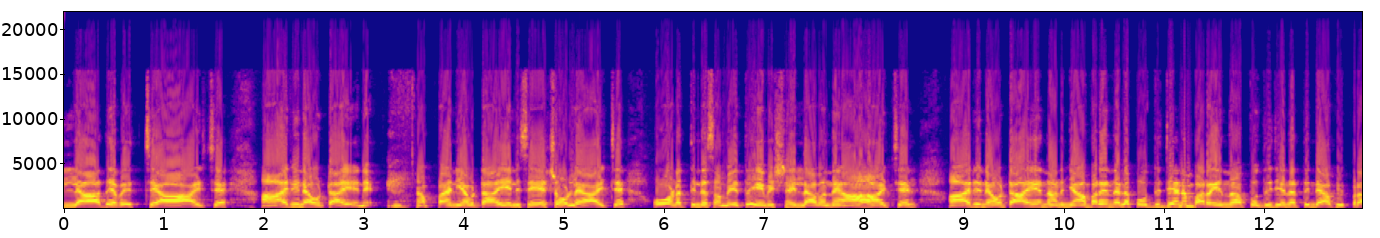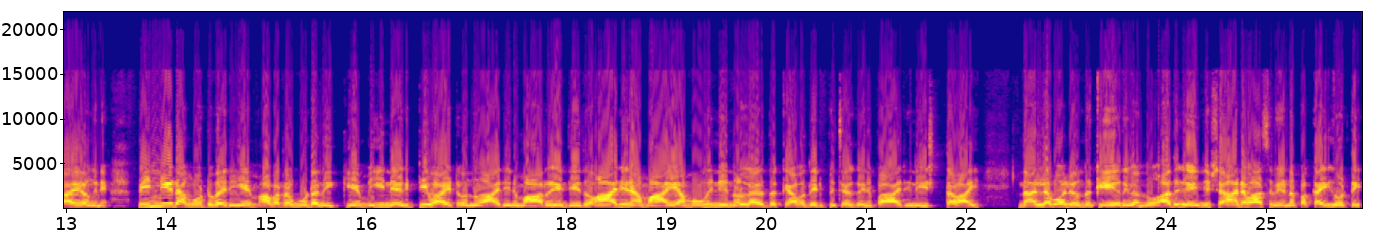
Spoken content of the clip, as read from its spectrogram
ഇല്ലാതെ വെച്ച ആ ആഴ്ച ആര്യൻ ഔട്ടായനെ അപ്പാനി ഔട്ടായതിന് ശേഷമുള്ള ആഴ്ച ഓണത്തിന്റെ സമയത്ത് എവിഷൻ ഇല്ലാവുന്ന ആ ആഴ്ചയിൽ ആര്യൻ ഔട്ടായെന്നാണ് ഞാൻ പറയുന്നതല്ല പൊതുജനം പറയുന്ന പൊതുജനത്തിന്റെ അഭിപ്രായം അങ്ങനെ. പിന്നീട് അങ്ങോട്ട് വരികയും അവരുടെ കൂടെ നിൽക്കുകയും ഈ നെഗറ്റീവായിട്ട് വന്ന് ആര്യന് മാറുകയും ചെയ്തു. ആര്യൻ ആ മായാമോഹിനി എന്നുള്ള ഇതൊക്കെ അവതരിപ്പിച്ചു കഴിഞ്ഞപ്പോൾ ആര്യന് ഇഷ്ടമായി. നല്ലപോലെ ഒന്ന് കയറി വന്നു. അത് കഴിഞ്ഞ് ഷാനവാസ് വീണപ്പോൾ കൈ കൊട്ടി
